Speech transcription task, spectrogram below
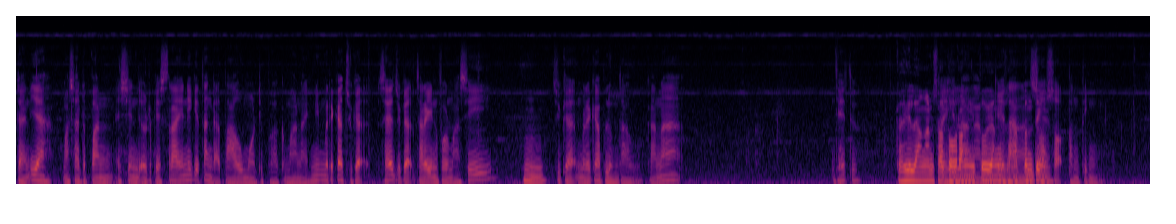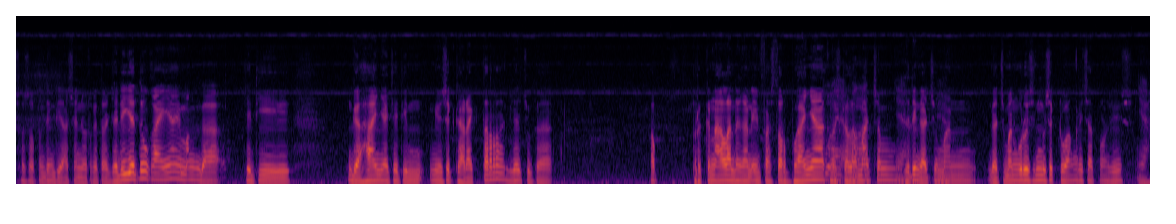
dan iya masa depan Asian Orchestra ini kita nggak tahu mau dibawa ke mana ini mereka juga saya juga cari informasi Hmm. juga mereka belum tahu karena ya itu Kehilangan satu orang kehilangan- itu yang sangat penting. sosok penting Sosok penting di Asian Orchestra. Jadi dia tuh kayaknya emang nggak jadi nggak hanya jadi music director, dia juga ap- berkenalan dengan investor banyak, Banyak segala macam. Ya, Jadi nggak ya. cuman nggak cuman ngurusin musik doang Richard Pontius. ya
